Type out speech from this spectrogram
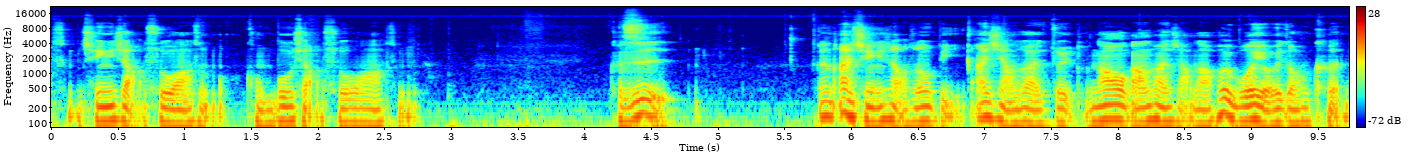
什么轻小说啊，什么恐怖小说啊，什么。可是跟爱情小说比，爱情小说还最多。然后我刚刚突然想到，会不会有一种可能，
